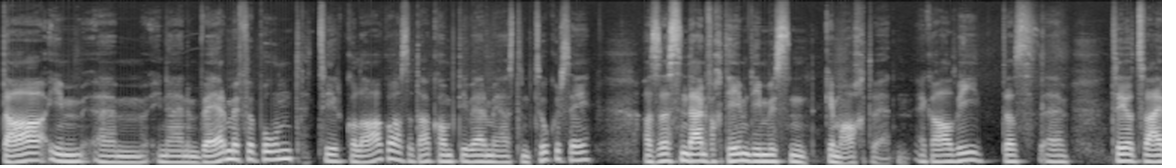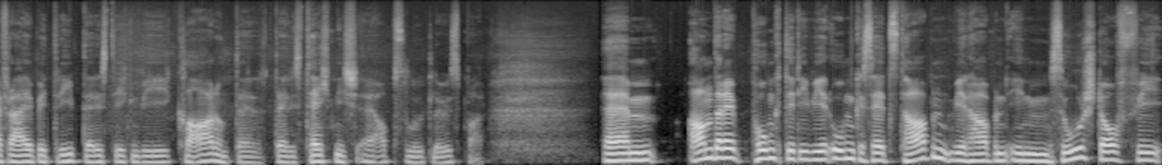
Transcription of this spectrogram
da im, ähm, in einem Wärmeverbund, Circolago, also da kommt die Wärme aus dem Zuckersee. Also das sind einfach Themen, die müssen gemacht werden. Egal wie, das äh, CO2-freie Betrieb, der ist irgendwie klar und der, der ist technisch äh, absolut lösbar. Ähm, andere Punkte, die wir umgesetzt haben, wir haben im Surstoffi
